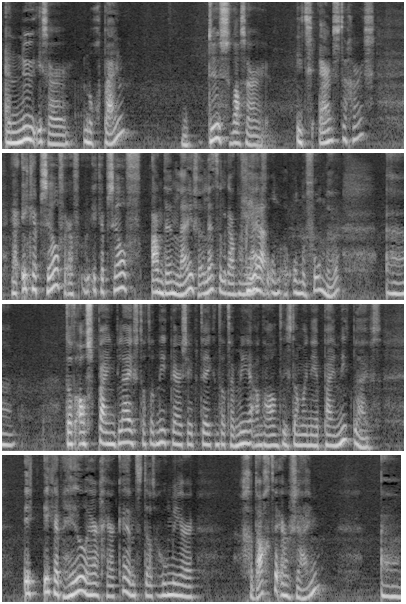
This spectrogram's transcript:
En nu is er nog pijn. Dus was er iets ernstigers. Ja, ik heb zelf, erv- ik heb zelf aan den lijve, letterlijk aan den lijve on- ondervonden... eh, dat als pijn blijft, dat dat niet per se betekent dat er meer aan de hand is dan wanneer pijn niet blijft. Ik, ik heb heel erg herkend dat hoe meer gedachten er zijn, ehm,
